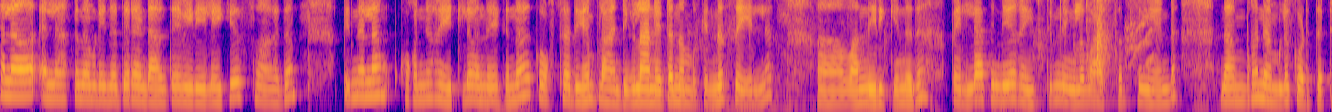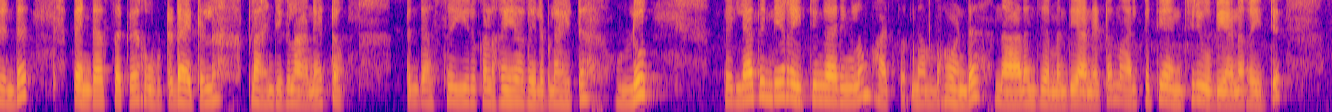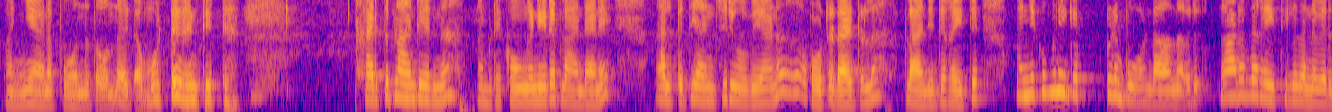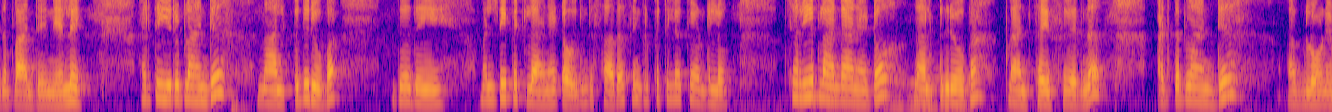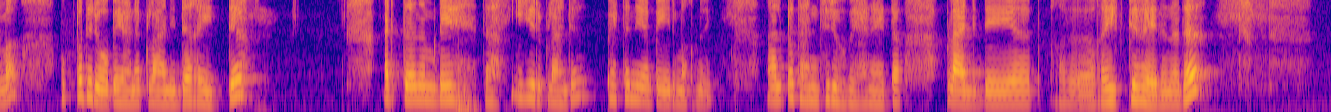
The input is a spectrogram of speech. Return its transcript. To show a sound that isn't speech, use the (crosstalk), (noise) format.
Hello എല്ലാവർക്കും നമ്മുടെ ഇന്നത്തെ രണ്ടാമത്തെ വീഡിയോയിലേക്ക് സ്വാഗതം. പിന്നെല്ലാം കുറഞ്ഞ റേറ്റിൽ വന്നിരിക്കുന്ന കുറച്ചധികം പ്ലാന്റുകളാണ് കേട്ടോ നമുക്കിന്ന് സെയിലിന് വന്നിരിക്കുന്നത്. അപ്പം എല്ലാത്തിന്റെയും റേറ്റും നിങ്ങൾ വാട്സപ്പ് ചെയ്യേണ്ട നമ്പർ നമ്മൾ കൊടുത്തിട്ടുണ്ട്. പെൻഡാസൊക്കെ റൂട്ടഡ് ആയിട്ടുള്ള പ്ലാന്റുകളാണ് കേട്ടോ. പെൻഡാസ് ഈ ഒരു കളറേ അവൈലബിൾ ആയിട്ട് ഉള്ളൂ. അപ്പോൾ എല്ലാത്തിന്റെയും റേറ്റും കാര്യങ്ങളും വാട്സപ്പ് നമ്പറും ഉണ്ട്. നാടൻ ജമന്തിയാണ് കേട്ടോ. നാൽപ്പത്തി അഞ്ച് രൂപയാണ് റേറ്റ് മഞ്ഞയാണ് പോകുന്നത് തോന്നുന്നു കേട്ടോ. മുട്ട് കണ്ടിട്ട്. അടുത്ത പ്ലാന്റ് വരുന്നത് നമ്മുടെ കൊങ്ങണിയുടെ പ്ലാന്റാണ് നാൽപ്പത്തി അഞ്ച് രൂപയാണ് റോട്ടഡ് ആയിട്ടുള്ള പ്ലാന്റിന്റെ റേറ്റ് മഞ്ഞക്കൊങ്ങണിയൊക്കെ എപ്പോഴും പൂവുണ്ടാകുന്ന ഒരു നാടൻ വെറൈറ്റിയിൽ തന്നെ വരുന്ന പ്ലാന്റ് തന്നെയല്ലേ? അടുത്ത ഈ ഒരു പ്ലാന്റ് നാൽപ്പത് രൂപ. ഇത് അതേ മൾട്ടി പെറ്റിലാണ് കേട്ടോ. ഇതിന്റെ സാധാ സിംഗിൾ പെറ്റിലൊക്കെ ഉണ്ടല്ലോ. ചെറിയ പ്ലാന്റ് ആണ് കേട്ടോ. നാൽപ്പത് രൂപ പ്ലാന്റ് സൈസ് വരുന്നത്. അടുത്ത പ്ലാന്റ് അഗ്ലോണിമ. മുപ്പത് രൂപയാണ് പ്ലാന്റിന്റെ റേറ്റ് അടുത്ത നമ്മുടെ ഈ ഒരു പ്ലാന്റ് പെട്ടെന്ന് ഞാൻ പേര് മറന്നു നാൽപ്പത്തഞ്ച് രൂപയാണ് കേട്ടോ പ്ലാന്റിന്റെ റേറ്റ് വരുന്നത്.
